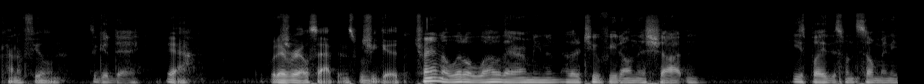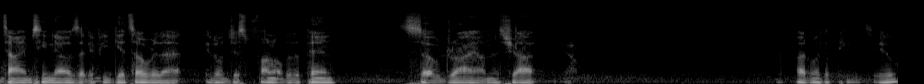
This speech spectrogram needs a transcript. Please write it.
kind of feeling, It's a good day. yeah, whatever else happens would be good. Trent a little low there. I mean, another two feet on this shot, and he's played this one so many times. He knows that if he gets over that, it'll just funnel to the pin. It's so dry on this shot. Yeah. Putting with a P two.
